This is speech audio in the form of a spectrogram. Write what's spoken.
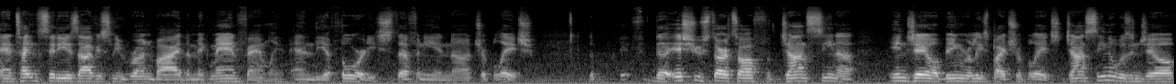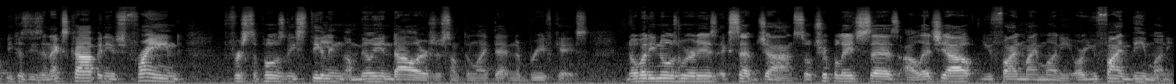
and Titan City is obviously run by the McMahon family and the Authority, Stephanie and uh, Triple H. The the issue starts off with John Cena in jail being released by Triple H. John Cena was in jail because he's an ex-cop and he was framed for supposedly stealing a million dollars or something like that in a briefcase. Nobody knows where it is except John. So Triple H says, I'll let you out, you find my money, or you find the money.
